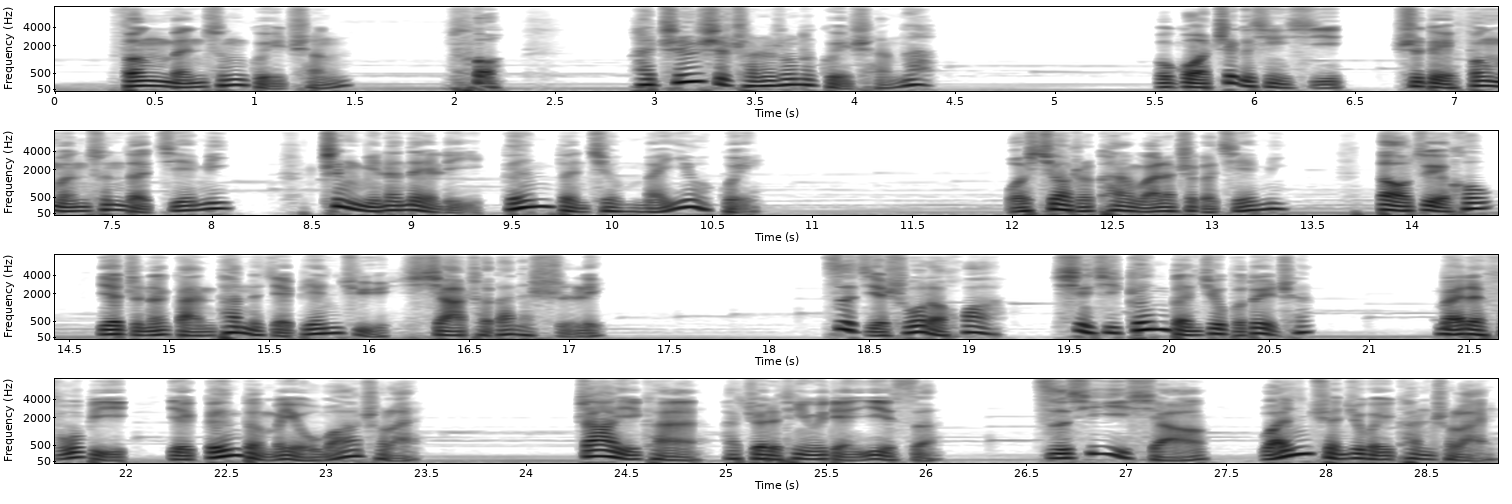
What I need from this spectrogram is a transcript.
“封门村鬼城”，嚯，还真是传说中的鬼城啊！不过这个信息是对封门村的揭秘，证明了那里根本就没有鬼。我笑着看完了这个揭秘。到最后也只能感叹那些编剧瞎扯淡的实力。自己说的话信息根本就不对称，埋的伏笔也根本没有挖出来。乍一看还觉得挺有点意思，仔细一想，完全就可以看出来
